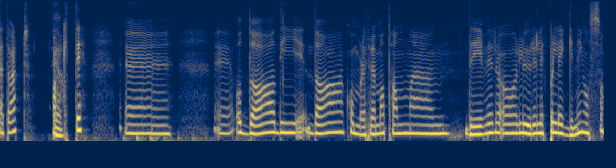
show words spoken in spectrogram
etter hvert. Ja. Aktig. Eh, og da, de, da kommer det frem at han eh, driver og lurer litt på legning også.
